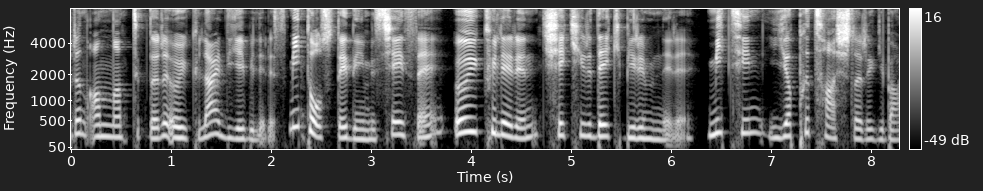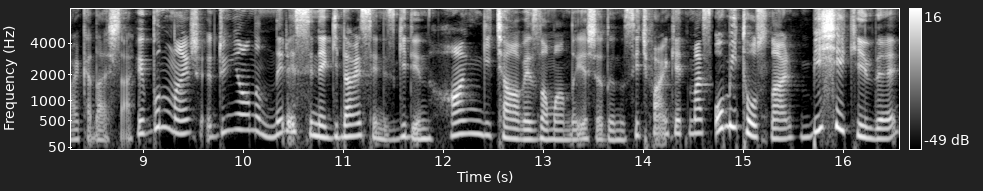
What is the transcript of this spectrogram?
insanların anlattıkları öyküler diyebiliriz. Mitos dediğimiz şey ise öykülerin çekirdek birimleri, mitin yapı taşları gibi arkadaşlar. Ve bunlar dünyanın neresine giderseniz gidin, hangi çağ ve zamanda yaşadığınız hiç fark etmez. O mitoslar bir şekilde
